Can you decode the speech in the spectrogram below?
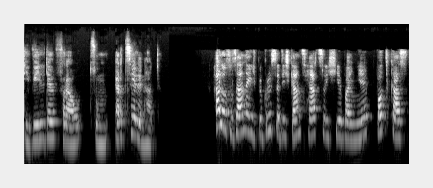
die wilde Frau zum Erzählen hat. Hallo Susanne, ich begrüße dich ganz herzlich hier bei mir. Podcast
